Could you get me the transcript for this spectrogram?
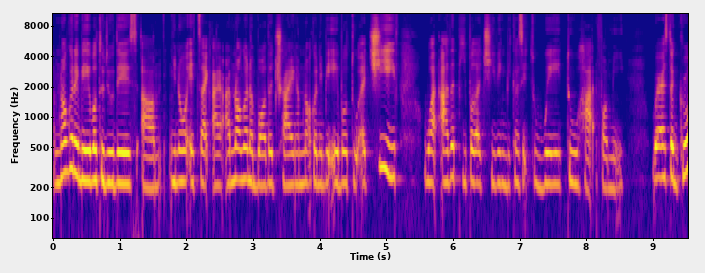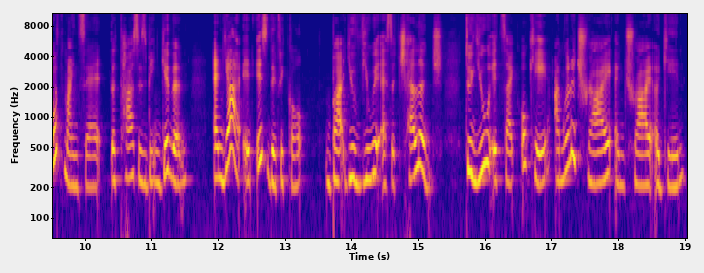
I'm not going to be able to do this. Um, you know, it's like I, I'm not going to bother trying. I'm not going to be able to achieve what other people are achieving because it's way too hard for me. Whereas the growth mindset, the task is being given, and yeah, it is difficult but you view it as a challenge. To you, it's like, okay, I'm gonna try and try again.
